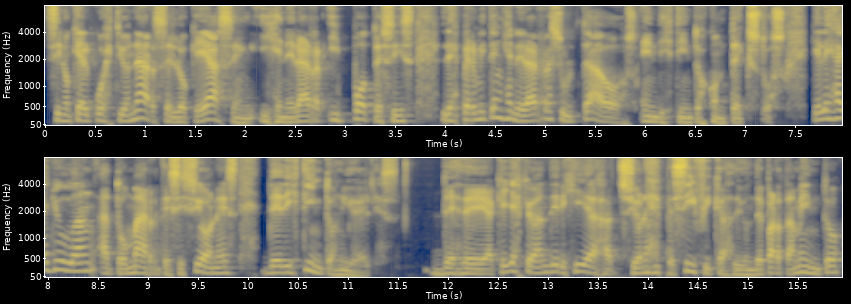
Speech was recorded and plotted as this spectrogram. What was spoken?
sino que al cuestionarse lo que hacen y generar hipótesis, les permiten generar resultados en distintos contextos, que les ayudan a tomar decisiones de distintos niveles desde aquellas que van dirigidas a acciones específicas de un departamento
